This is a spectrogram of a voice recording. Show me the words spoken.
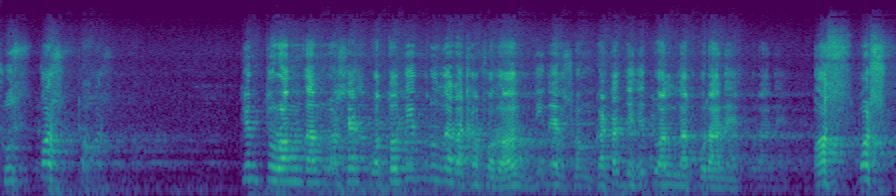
সুস্পষ্ট। কিন্তু রমজান মাসে কতদিন রোজা রাখা ফরজ? দিনের সংখ্যাটা যেহেতু আল্লাহ কোরআনে অস্পষ্ট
